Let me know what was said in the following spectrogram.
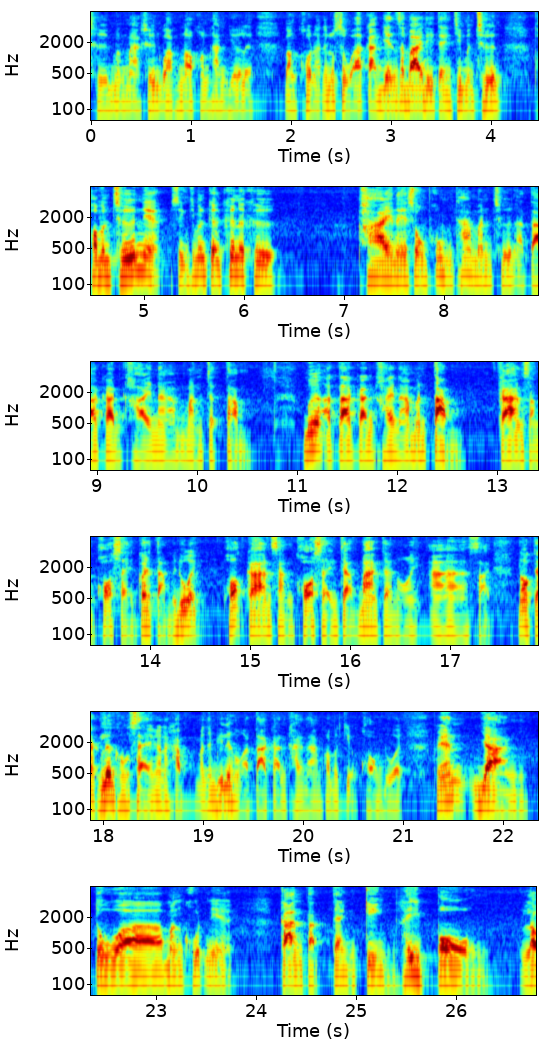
ชื้นมากๆชื้นกว่าข้างนอกค่อนข้างเยอะเลย บางคนอาจจะรู้สึกว่าอากาศเย็นสบายดีแต่จริงๆมันชื้น พอมันชื้นเนี่ยสิ่งที่มันเกิดขึ้นก็คือ ภายในทรงพุ่มถ้ามันชื้นอัตราการคายน้ำมันจะต่ำ เมื่ออัตราการคายน้ำมันต่ำการสังเคราะห์แสงก็จะต่ำไปด้วย เพราะการสังเคราะห์แสงจะมากจะน้อยอาศัย นอกจากเรื่องของแสงนะครับ มันจะมีเรื่องของอัตราการคายน้ำเข้ามาเกี่ยวข้องด้วย เพราะฉะนั้นอย่างตัวมังคุดเนี่ยการตัดแต่งกิ่งให้โป่ง เรา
